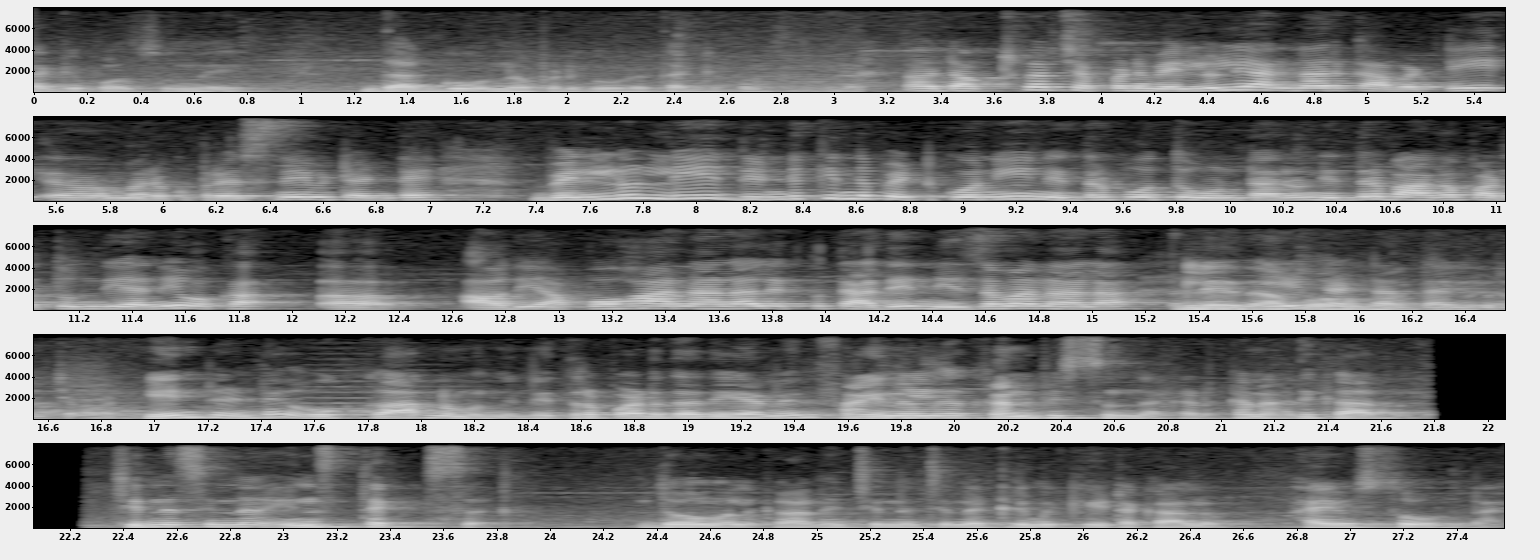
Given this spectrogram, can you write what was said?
తగ్గిపోతుంది దగ్గు ఉన్నప్పటికీ కూడా తగ్గిపోతుంది. డాక్టర్ గారు చెప్పండి వెల్లుల్లి అన్నారు కాబట్టి మరొక ప్రశ్న ఏమిటంటే వెల్లుల్లి దిండు కింద పెట్టుకొని నిద్రపోతూ ఉంటారు నిద్ర బాగా పడుతుంది అని ఒక అది అపోహ అనాలా లేకపోతే అదే నిజమనాలా లేదు ఏంటంటే ఒక కారణం ఉంది. నిద్ర పడుతుంది అనేది ఫైనల్గా కనిపిస్తుంది అక్కడ కానీ అది కాదు. చిన్న చిన్న ఇన్సెక్ట్స్ దోమలు కానీ చిన్న చిన్న క్రిమి కీటకాలు అవి వస్తూ ఉంటాయి.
